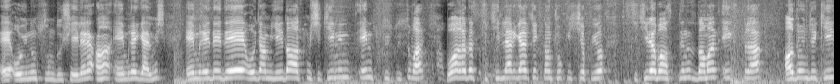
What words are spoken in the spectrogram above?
e, oyunun sunduğu şeylere. Aha Emre gelmiş. Emre'de de hocam 7.62'nin en süslüsü var. Bu arada skill'ler gerçekten çok iş yapıyor. Skill'e bastığınız zaman ekstra az önceki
